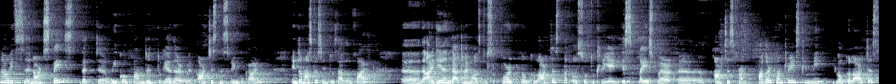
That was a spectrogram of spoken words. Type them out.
Now it's an art space that uh, we co-founded together with artist Nisrine Boukhari in Damascus in 2005. Uh, the idea in that time was to support local artists, but also to create this place where uh, artists from other countries can meet local artists,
